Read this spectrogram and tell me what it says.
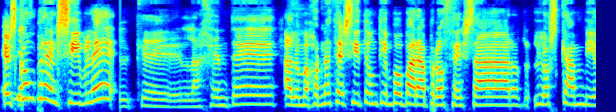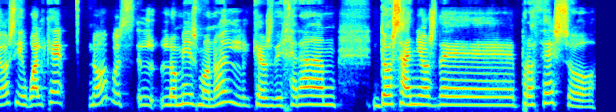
Es comprensible que la gente a lo mejor necesite un tiempo para procesar los cambios, igual que, ¿no? Pues lo mismo, ¿no? El que os dijeran dos años de proceso,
